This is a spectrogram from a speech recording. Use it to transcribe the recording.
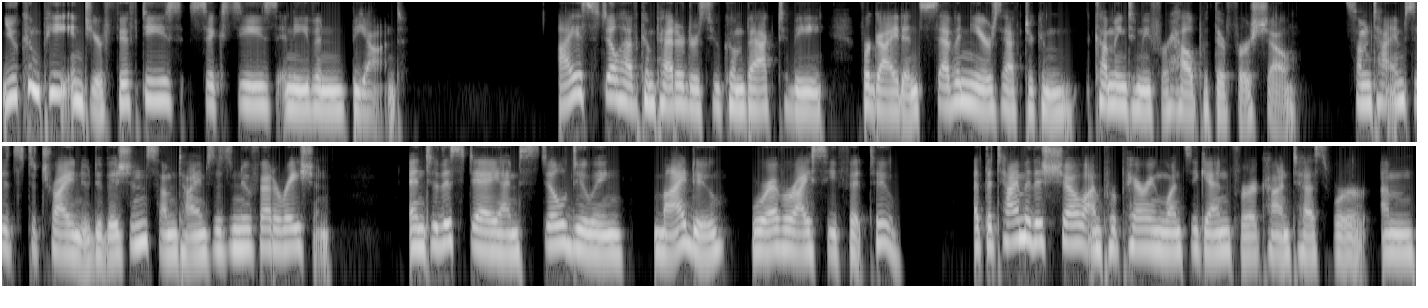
you compete into your 50s, 60s, and even beyond. I still have competitors who come back to me for guidance seven years after com- coming to me for help with their first show. Sometimes it's to try a new division, sometimes it's a new federation. And to this day, I'm still doing my do wherever I see fit too. At the time of this show, I'm preparing once again for a contest where I'm,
